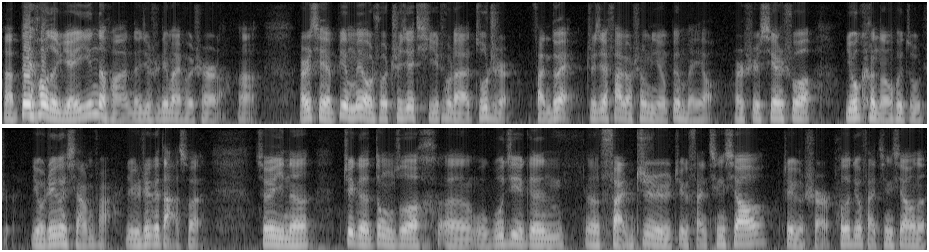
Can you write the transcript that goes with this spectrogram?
啊，背后的原因的话，那就是另外一回事了啊，而且并没有说直接提出来阻止、反对，直接发表声明，并没有，而是先说有可能会阻止，有这个想法，有这个打算，所以呢，这个动作，呃，我估计跟呃反制这个反倾销这个事儿，葡萄酒反倾销呢。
